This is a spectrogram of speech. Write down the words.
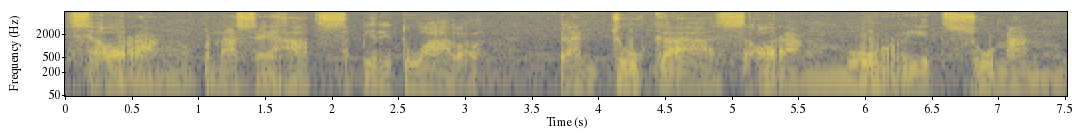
seorang penasehat spiritual dan juga seorang murid Sunan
